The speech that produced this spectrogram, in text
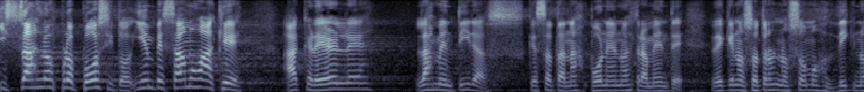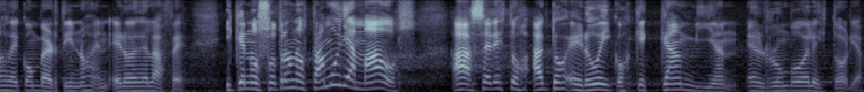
quizás los propósitos y empezamos a qué? A creerle las mentiras que Satanás pone en nuestra mente de que nosotros no somos dignos de convertirnos en héroes de la fe y que nosotros no estamos llamados a hacer estos actos heroicos que cambian el rumbo de la historia.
